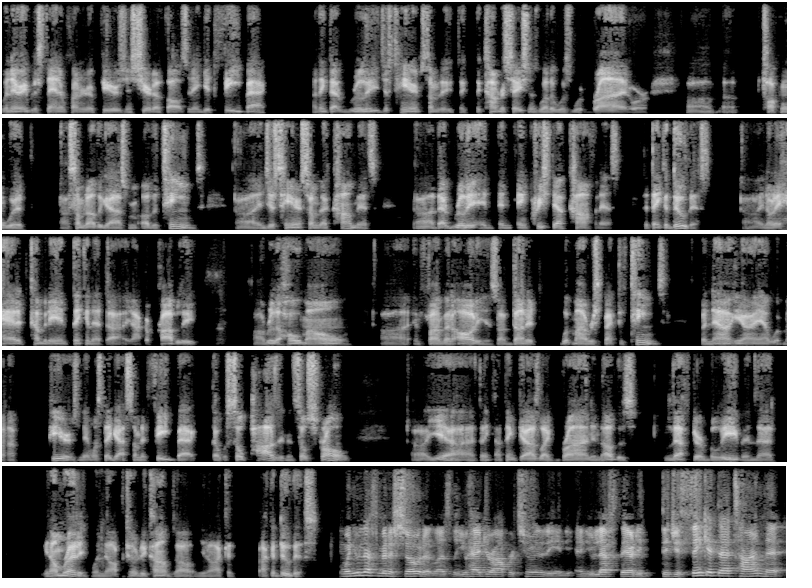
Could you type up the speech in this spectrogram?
when they're able to stand in front of their peers and share their thoughts and then get feedback. I think that really just hearing some of the, the, the conversations, whether it was with Brian or uh, uh, talking with uh, some of the other guys from other teams, uh, and just hearing some of their comments, uh, that really in, in increased their confidence that they could do this. Uh, you know, they had it coming in thinking that I could probably really hold my own in front of an audience. I've done it with my respective teams, but now here I am with my peers. And then once they got some of the feedback that was so positive and so strong, uh, yeah, I think I think guys like Brian and others left there believing that, you know, I'm ready when the opportunity comes. I'll, you know, I could I could do this. When you left Minnesota, Leslie, you had your opportunity and, and you left there. Did, did you think at that time that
